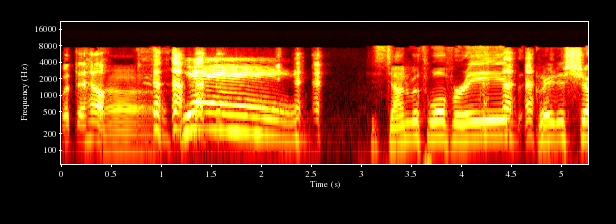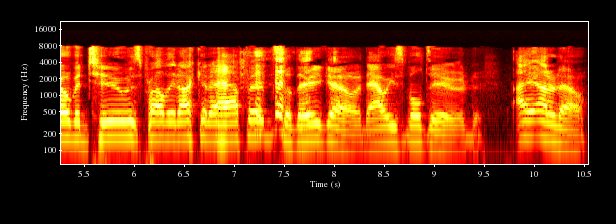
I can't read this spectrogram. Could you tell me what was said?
What the hell? Oh. Yay! He's done with Wolverine. Greatest Showman 2 is probably not going to happen. So there you go. Now he's Muldoon. I, I don't know.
